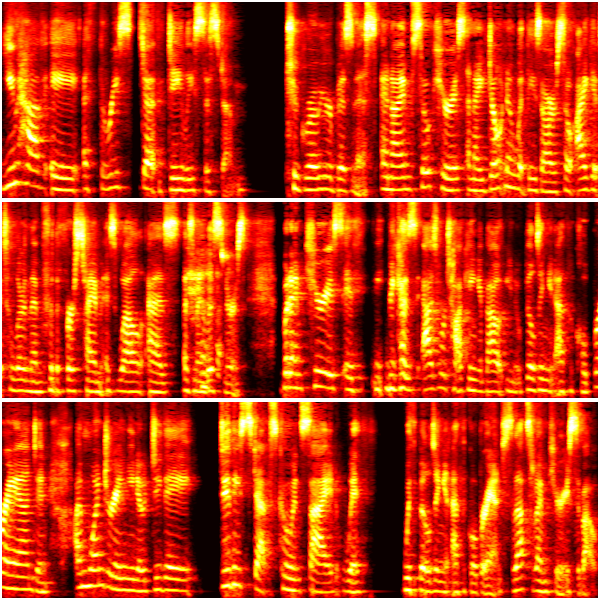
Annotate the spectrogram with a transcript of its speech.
You have a, a three-step daily system to grow your business and i'm so curious and i don't know what these are so i get to learn them for the first time as well as as my listeners. But i'm curious if because as we're talking about you know building an ethical brand and i'm wondering you know do they do these steps coincide with with building an ethical brand. So that's what I'm curious about.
